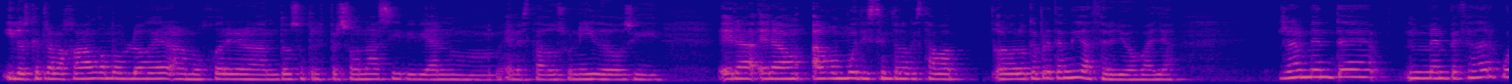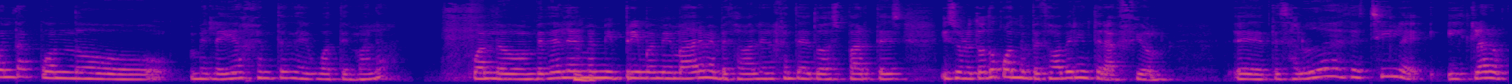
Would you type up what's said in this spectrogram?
Y los que trabajaban como blogger a lo mejor eran dos o tres personas y vivían en Estados Unidos y era, era algo muy distinto a lo que estaba, a lo que pretendía hacer yo, vaya. Realmente me empecé a dar cuenta cuando me leía gente de Guatemala, cuando en vez de leerme mi primo y mi madre me empezaba a leer gente de todas partes y sobre todo cuando empezó a haber interacción. Eh, te saludo desde Chile y claro,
